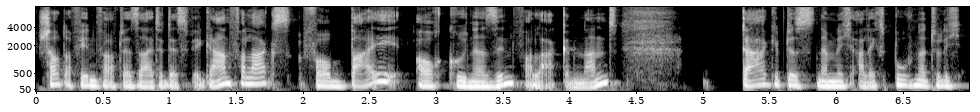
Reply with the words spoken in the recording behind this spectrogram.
schaut auf jeden Fall auf der Seite des Vegan Verlags vorbei, auch Grüner Sinn Verlag genannt. Da gibt es nämlich Alex Buch natürlich,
